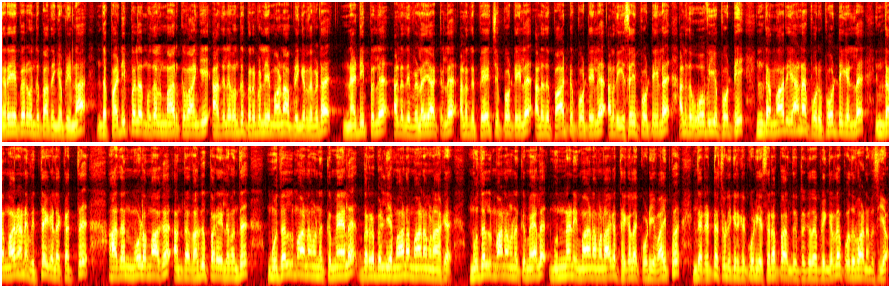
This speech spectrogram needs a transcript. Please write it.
நிறைய பேர் வந்து பார்த்தீங்க அப்படின்னா இந்த படிப்பில் முதல் மார்க் வாங்கி அதில் வந்து பிரபல்யமானோம் அப்படிங்கிறத விட நடிப்பில் அல்லது விளையாட்டில் அல்லது பேச்சு போட்டியில் அல்லது பாட்டு போட்டியில் அல்லது இசை போட்டியில் அல்லது ஓவிய போட்டி இந்த மாதிரியான ஒரு போட்டிகளில் இந்த மாதிரியான வித்தைகளை கற்று அதன் மூலமாக அந்த வகுப்பறையில் வந்து முதல் மாணவனுக்கு மேலே பிரபல்யமான மாணவனாக முதல் மாணவனுக்கு மேலே முன்னணி மாணவனாக திகழக்கூடிய வாய்ப்பு இந்த ரெட்டச்சுளிக்கு இருக்கக்கூடிய சிறப்பாக இருந்துகிட்டு இருக்குது அப்படிங்கிறத பொதுவான விஷயம்.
